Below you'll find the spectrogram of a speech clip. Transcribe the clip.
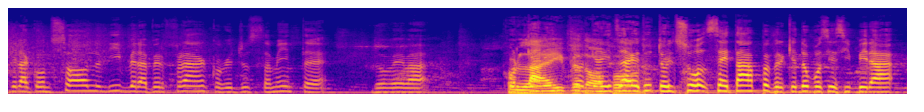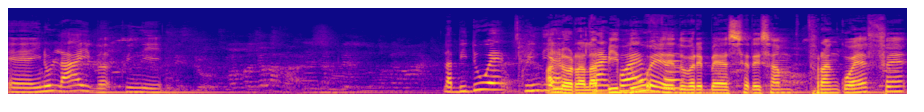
della console libera per Franco che giustamente doveva con live organizzare dopo. tutto il suo setup perché dopo si esibirà eh, in un live, quindi la B2 quindi allora la B2 F. dovrebbe essere San Franco F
